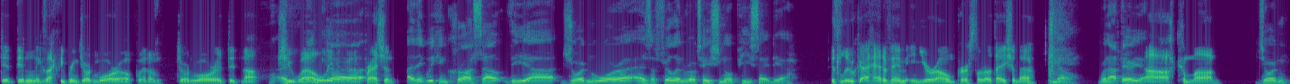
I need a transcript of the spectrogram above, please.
did didn't exactly bring Jordan Nwora up with him. Jordan Nwora did not I shoot well, think, leave a good uh, impression. I think we can cross out the uh, Jordan Nwora as a fill-in rotational piece idea. Is Luca ahead of him in your own personal rotation now? No, we're not there yet. Ah, come on. Jordan,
